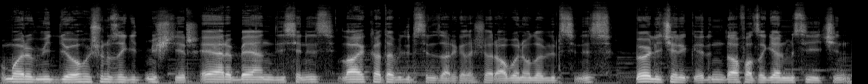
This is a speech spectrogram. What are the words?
Umarım video hoşunuza gitmiştir. Eğer beğendiyseniz like atabilirsiniz arkadaşlar. Abone olabilirsiniz. Böyle içeriklerin daha fazla gelmesi için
